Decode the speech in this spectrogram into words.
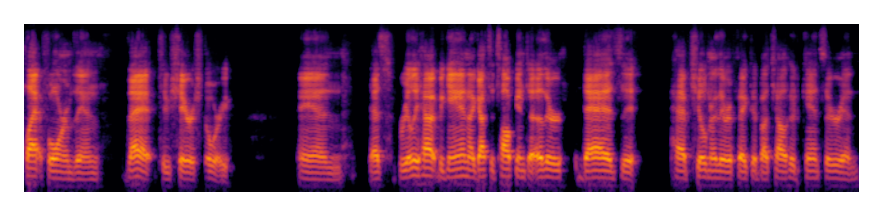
platform than that to share a story? And that's really how it began. I got to talking to other dads that have children that are affected by childhood cancer, and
